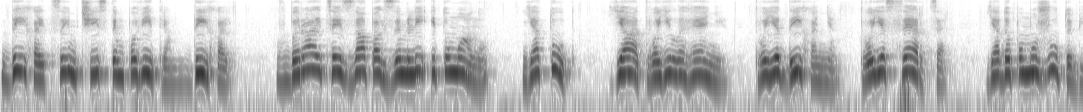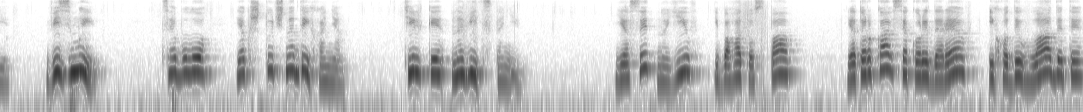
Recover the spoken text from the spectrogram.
дихай цим чистим повітрям, дихай, вбирай цей запах землі і туману. Я тут, я твої легені, твоє дихання, твоє серце. Я допоможу тобі. Візьми. Це було як штучне дихання, тільки на відстані. Я ситно їв і багато спав. Я торкався кори дерев і ходив гладити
